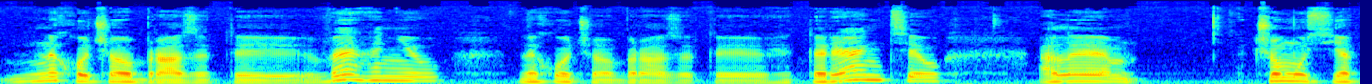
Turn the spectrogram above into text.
Не хочу образити веганів, не хочу образити вегетаріанців, але чомусь, як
